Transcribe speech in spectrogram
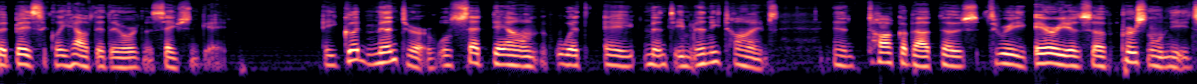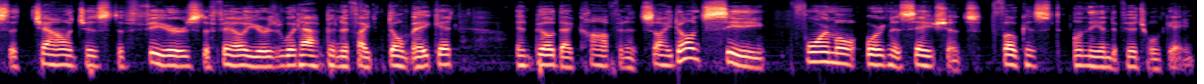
but basically how did the organization gain. A good mentor will sit down with a mentee many times and talk about those three areas of personal needs the challenges, the fears, the failures, what happened if I don't make it, and build that confidence. So I don't see formal organizations focused on the individual gain,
